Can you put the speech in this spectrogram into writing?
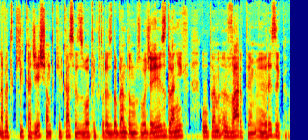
nawet kilkadziesiąt, kilkaset złotych, które zdobędą złodzieje, jest dla nich łupem wartym y, ryzyka.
